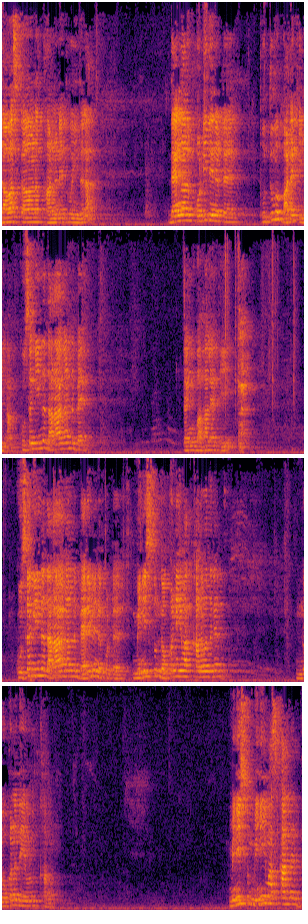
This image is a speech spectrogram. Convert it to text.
දවස් ගානක් කන්න නැතුව ඉඳලා දැන්ල් පොටි දෙනට පුද්දුම බඩකින්නම්. කුසගින්න දරාගන්න බෑ. දැන් බහල ඇති. කුසගින්න දරාගන්න බැරි වෙනකොට මිනිස්සු නොකනේවත් කනවද නැද නොකන දේවලුත් කන මිනිස්සු මිනි මස් කන්න ඇද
